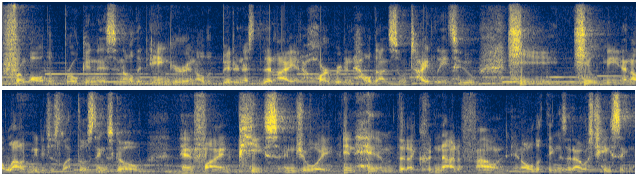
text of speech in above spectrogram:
from all the brokenness and all the anger and all the bitterness that I had harbored and held on so tightly to. He healed me and allowed me to just let those things go and find peace and joy in Him that I could not have found in all the things that I was chasing.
